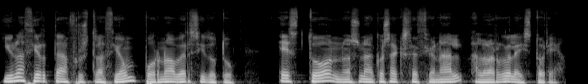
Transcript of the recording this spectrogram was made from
y una cierta frustración por no haber sido tú. Esto no es una cosa excepcional a lo largo de la historia.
